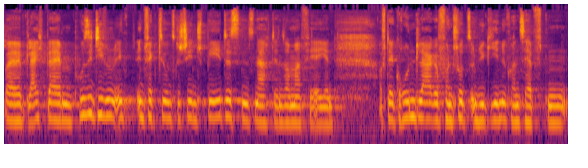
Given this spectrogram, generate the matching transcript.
bei gleichbleibend positiven Infektionsgeschehen spätestens nach den Sommerferien auf der Grundlage von Schutz- und Hygienekonzepten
